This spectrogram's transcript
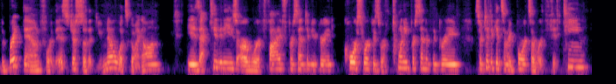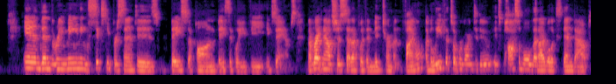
The breakdown for this, just so that you know what's going on, is activities are worth 5% of your grade, coursework is worth 20% of the grade, certificates and reports are worth 15, and then the remaining 60% is based upon basically the exams. Now right now it's just set up with a midterm and final. I believe that's what we're going to do. It's possible that I will extend out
